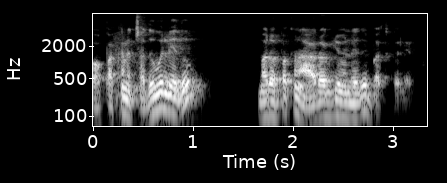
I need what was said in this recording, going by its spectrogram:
ఒక పక్కన చదువు లేదు మరో పక్కన ఆరోగ్యం లేదు బతుకోలేదు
